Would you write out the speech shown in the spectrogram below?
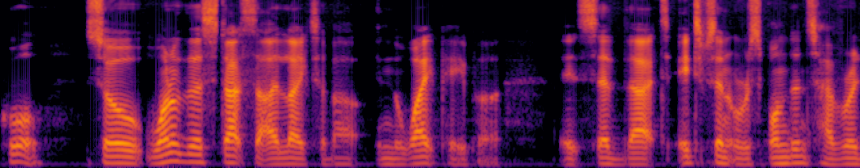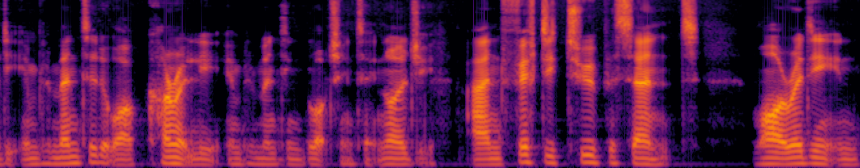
Cool. So one of the stats that I liked about in the white paper, it said that 80% of respondents have already implemented or are currently implementing blockchain technology, and 52% already in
